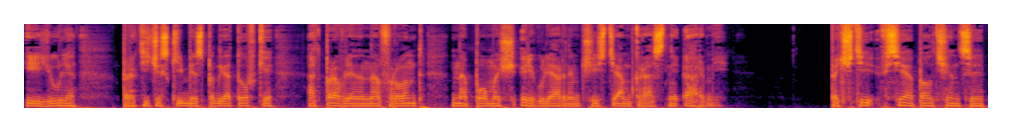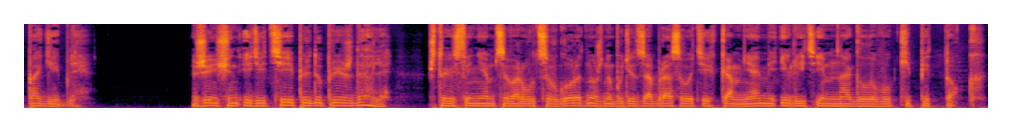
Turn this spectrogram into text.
июля, практически без подготовки, отправлена на фронт на помощь регулярным частям Красной Армии. Почти все ополченцы погибли. Женщин и детей предупреждали – что если немцы ворвутся в город, нужно будет забрасывать их камнями и лить им на голову кипяток.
